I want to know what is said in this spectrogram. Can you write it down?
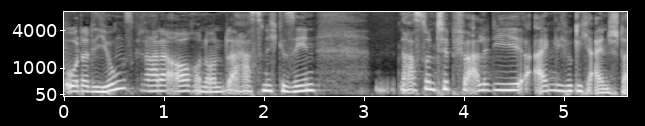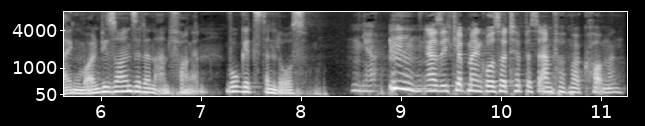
Oder, oder die Jungs gerade auch und, und hast du nicht gesehen. Hast du einen Tipp für alle, die eigentlich wirklich einsteigen wollen? Wie sollen sie denn anfangen? Wo geht's denn los? Ja, also ich glaube, mein großer Tipp ist einfach mal kommen.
